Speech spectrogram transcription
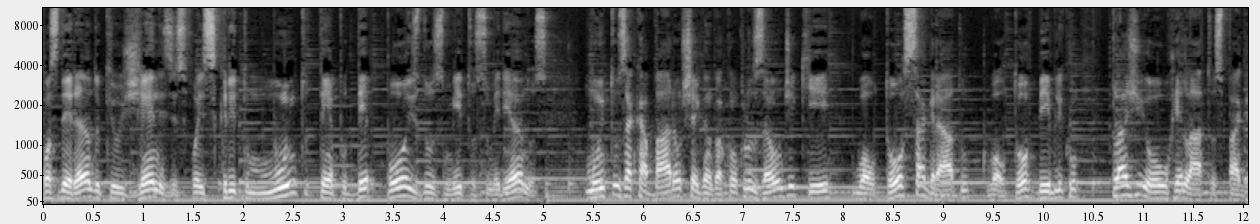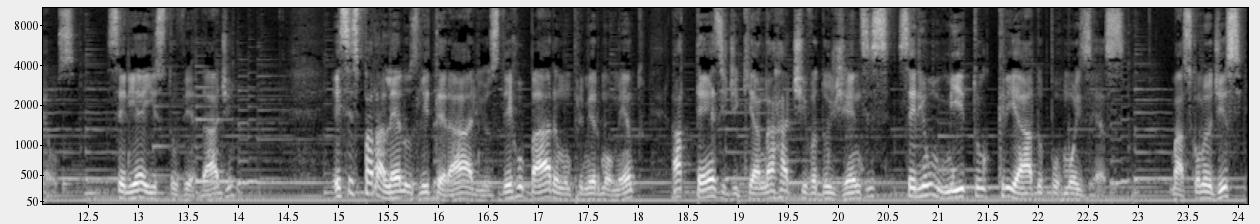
Considerando que o Gênesis foi escrito muito tempo depois dos mitos sumerianos, muitos acabaram chegando à conclusão de que o autor sagrado, o autor bíblico, plagiou relatos pagãos. Seria isto verdade? Esses paralelos literários derrubaram, num primeiro momento, a tese de que a narrativa do Gênesis seria um mito criado por Moisés. Mas, como eu disse,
